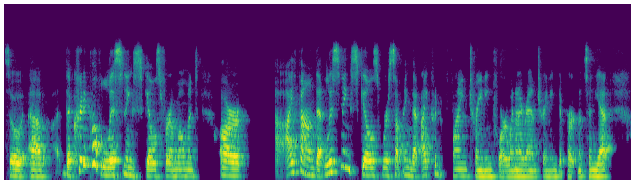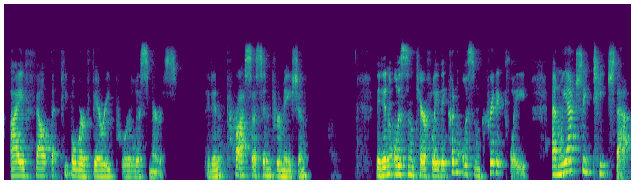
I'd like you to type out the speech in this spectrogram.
So, uh, the critical listening skills for a moment are I found that listening skills were something that I couldn't find training for when I ran training departments. And yet I felt that people were very poor listeners. They didn't process information, they didn't listen carefully, they couldn't listen critically. And we actually teach that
